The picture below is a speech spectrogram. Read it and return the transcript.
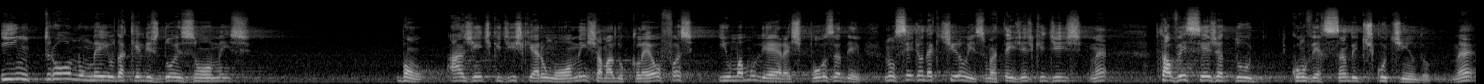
e entrou no meio daqueles dois homens. Bom, há gente que diz que era um homem chamado Cleofas e uma mulher, a esposa dele. Não sei de onde é que tiram isso, mas tem gente que diz, né? Talvez seja do conversando e discutindo, né?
